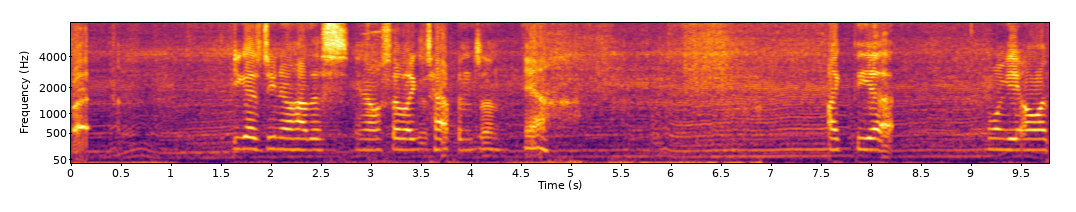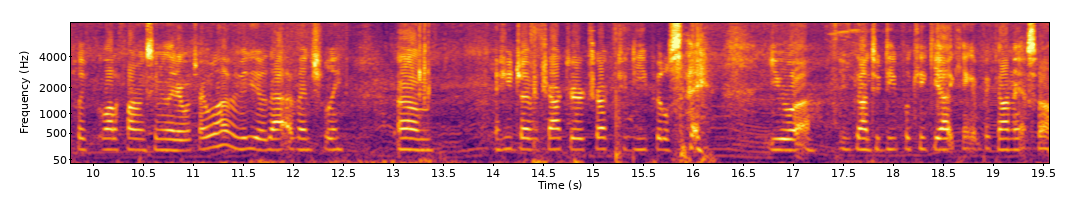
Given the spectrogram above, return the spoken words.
But, you guys do know how this, you know, stuff like this happens, and, yeah. Like the, uh, one game, oh I play a lot of Farming Simulator, which I will have a video of that eventually. Um, if you drive a tractor or truck too deep, it'll say you, uh, you've gone too deep, will kick you out, can't get back on it, so.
